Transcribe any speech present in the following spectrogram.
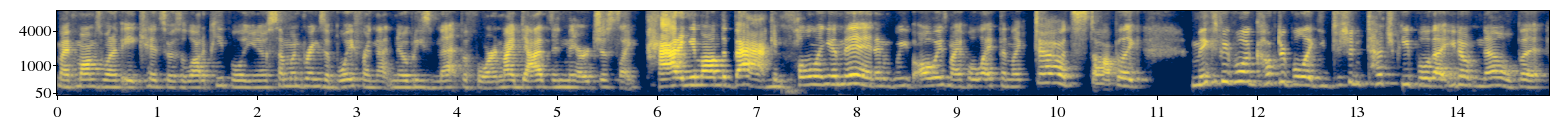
my mom's one of eight kids, so there's a lot of people. You know, someone brings a boyfriend that nobody's met before, and my dad's in there just like patting him on the back and mm. pulling him in. And we've always, my whole life, been like, Dad, stop. Like, makes people uncomfortable. Like you shouldn't touch people that you don't know. But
